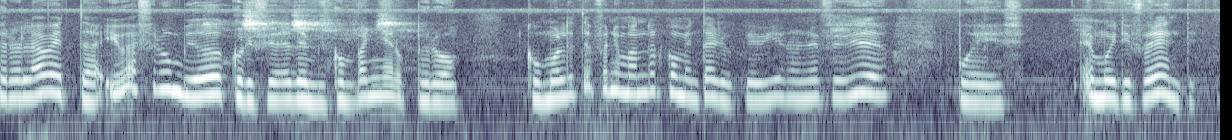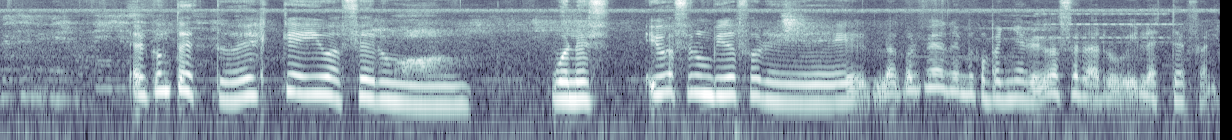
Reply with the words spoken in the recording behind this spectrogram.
Será la beta. Iba a hacer un video de curiosidades de mi compañero, pero como le Stephanie mandó el comentario que vieron ese video, pues es muy diferente. El contexto es que iba a hacer un. Bueno, es- iba a hacer un video sobre la curiosidad de mi compañero. Iba a hacer la Ruby y la Stephanie.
